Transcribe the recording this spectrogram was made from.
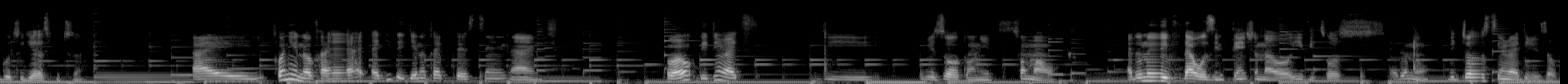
go to the hospital. I, funny enough, I I did the genotype testing and well, they didn't write the result on it somehow. I don't know if that was intentional or if it was I don't know. They just didn't write the result.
